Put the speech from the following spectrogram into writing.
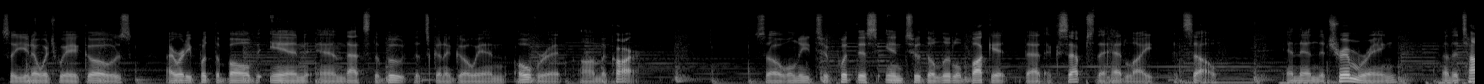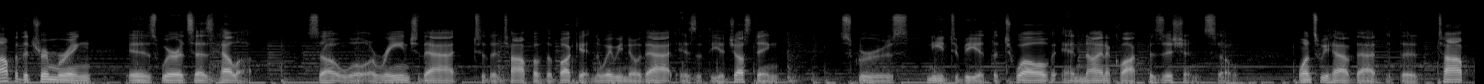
so you know which way it goes. I already put the bulb in, and that's the boot that's going to go in over it on the car. So we'll need to put this into the little bucket that accepts the headlight itself. And then the trim ring. Now the top of the trim ring is where it says Hella. So we'll arrange that to the top of the bucket. And the way we know that is that the adjusting screws need to be at the 12 and 9 o'clock position. So once we have that at the top,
